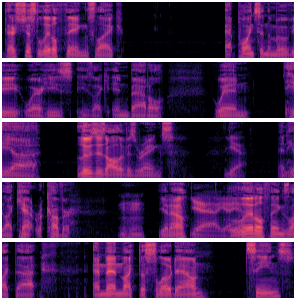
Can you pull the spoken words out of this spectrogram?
There's just little things like at points in the movie where he's he's like in battle when he uh loses all of his rings Yeah. And he like can't recover, Mhm. you know? Yeah, yeah, yeah. little things like that and then like the slow down scenes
